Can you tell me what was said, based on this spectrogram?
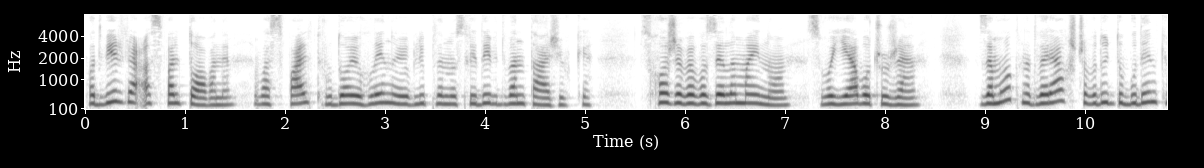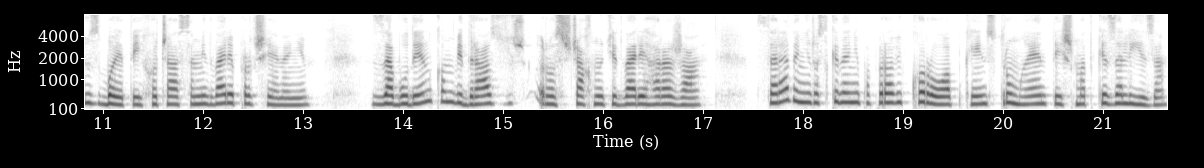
Подвір'я асфальтоване, в асфальт рудою глиною вліплено сліди від вантажівки. Схоже, вивозили майно, своє або чуже. Замок на дверях, що ведуть до будинків, збитий, хоча самі двері прочинені. За будинком відразу ж розчахнуті двері гаража. Всередині розкидані паперові коробки, інструменти й шматки заліза.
